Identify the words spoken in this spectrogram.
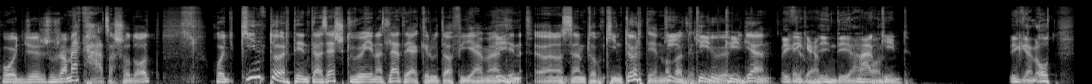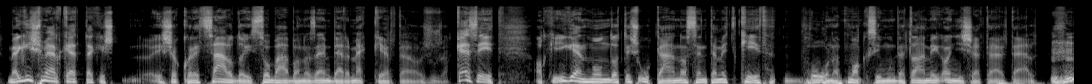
hogy Zsuzsa megházasodott, hogy kint történt az esküvő, én azt lehet, hogy elkerült a figyelmet. Én Kint. ö, azt nem tudom, kint történt maga Kint, az kint, kint. Igen? Igen, Igen, Indiában. Már kint. Igen, ott megismerkedtek, és, és akkor egy szállodai szobában az ember megkérte a Zsuzsa kezét, aki igen mondott, és utána szerintem egy két hónap maximum, de talán még annyi se telt el, uh-huh.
